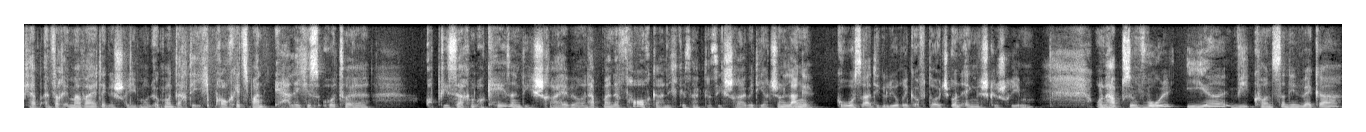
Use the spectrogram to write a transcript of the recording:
Ich habe einfach immer weiter geschrieben. Und irgendwann dachte ich, ich brauche jetzt mal ein ehrliches Urteil, ob die Sachen okay sind, die ich schreibe. Und habe meiner Frau auch gar nicht gesagt, dass ich schreibe. Die hat schon lange großartige Lyrik auf Deutsch und Englisch geschrieben. Und habe sowohl ihr wie Konstantin Wecker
